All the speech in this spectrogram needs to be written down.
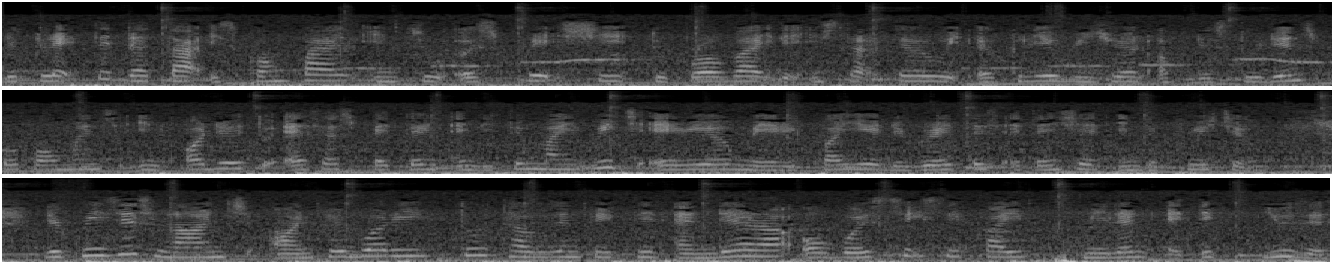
the collected data is compiled into a spreadsheet to provide the instructor with a clear visual of the student's performance in order to assess pattern and determine which area may require the greatest attention in the future. The Quizizz launched on February 2015 and there are over 65 million active users.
